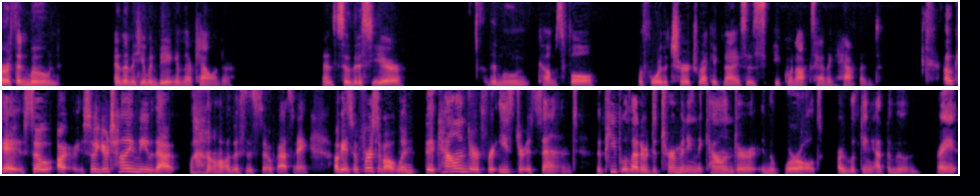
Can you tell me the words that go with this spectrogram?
earth and moon, and then the human being in their calendar. And so this year, the moon comes full before the church recognizes equinox having happened. Okay, so uh, so you're telling me that oh, this is so fascinating. Okay, so first of all, when the calendar for Easter is sent, the people that are determining the calendar in the world are looking at the moon, right?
